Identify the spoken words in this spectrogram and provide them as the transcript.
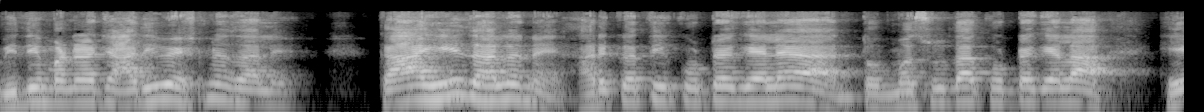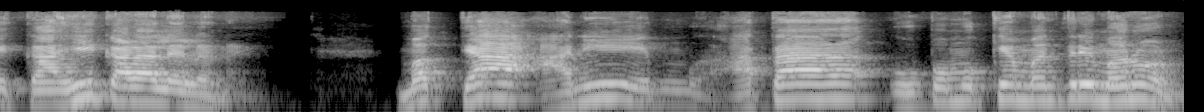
विधिमंडळाचे अधिवेशनं झाले. काही झालं नाही. हरकती कुठं गेल्या? तो मसुदा कुठं गेला? हे काही कळालेलं नाही. मग त्या आणि आता उपमुख्यमंत्री म्हणून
